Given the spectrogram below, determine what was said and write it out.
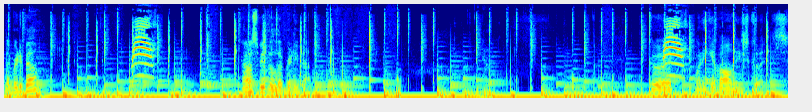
Liberty Bell? That must be the Liberty Bell. Good. Want to give all these goods.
